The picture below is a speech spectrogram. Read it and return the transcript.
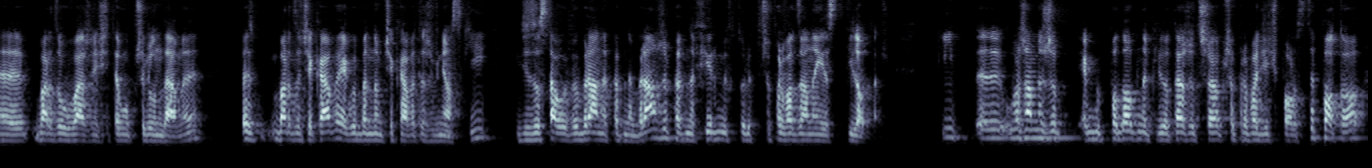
E, bardzo uważnie się temu przyglądamy. To jest bardzo ciekawe, jakby będą ciekawe też wnioski, gdzie zostały wybrane pewne branże, pewne firmy, w których przeprowadzany jest pilotaż. I uważamy, że jakby podobne pilotaże trzeba przeprowadzić w Polsce po to,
